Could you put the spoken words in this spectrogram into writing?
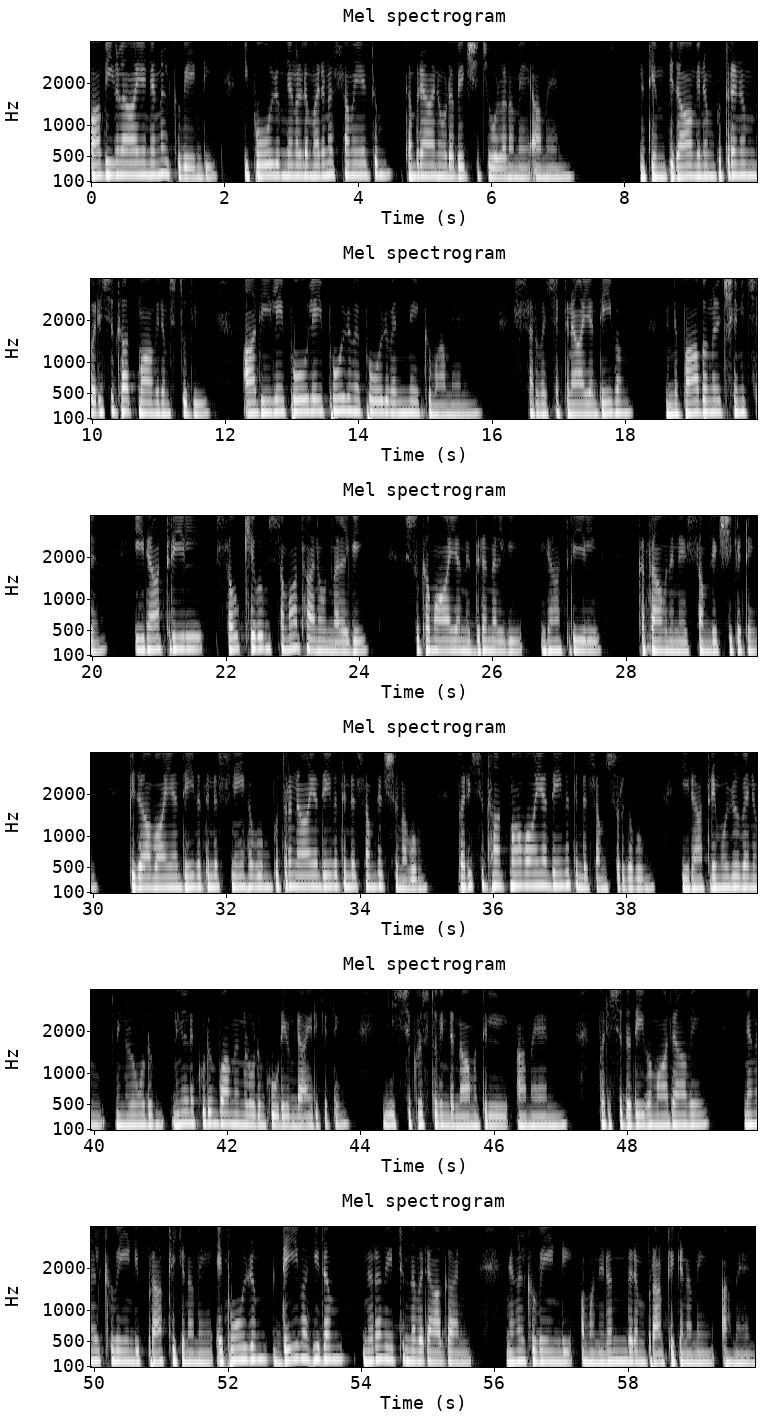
പാപികളായ ഞങ്ങൾക്ക് വേണ്ടി ഇപ്പോഴും ഞങ്ങളുടെ മരണസമയത്തും തമ്പുരാനോട് അപേക്ഷിച്ചു കൊള്ളണമേ. ആമേൻ. നിത്യം പിതാവിനും പുത്രനും പരിശുദ്ധാത്മാവിനും സ്തുതി. ആദിയിലെ പോലെ ഇപ്പോഴും എപ്പോഴും എന്നേക്കും. ആമേൻ. സർവശക്തനായ ദൈവം നിന്റെ പാപങ്ങൾ ക്ഷമിച്ച് ഈ രാത്രിയിൽ സൗഖ്യവും സമാധാനവും നൽകി സുഖമായ നിദ്ര നൽകി ഈ രാത്രിയിൽ കർത്താവ് നിന്നെ സംരക്ഷിക്കട്ടെ. പിതാവായ ദൈവത്തിന്റെ സ്നേഹവും പുത്രനായ ദൈവത്തിന്റെ സംരക്ഷണവും പരിശുദ്ധാത്മാവായ ദൈവത്തിന്റെ സംസർഗവും ഈ രാത്രി മുഴുവനും നിങ്ങളോടും നിങ്ങളുടെ കുടുംബാംഗങ്ങളോടും കൂടെ ഉണ്ടായിരിക്കട്ടെ. യേശു ക്രിസ്തുവിന്റെ നാമത്തിൽ ആമേൻ. പരിശുദ്ധ ദൈവമാതാവേ ഞങ്ങൾക്ക് വേണ്ടി പ്രാർത്ഥിക്കണമേ. എപ്പോഴും ദൈവഹിതം നിറവേറ്റുന്നവരാകാൻ ഞങ്ങൾക്ക് വേണ്ടി അമ്മ നിരന്തരം പ്രാർത്ഥിക്കണമേ. ആമേൻ.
